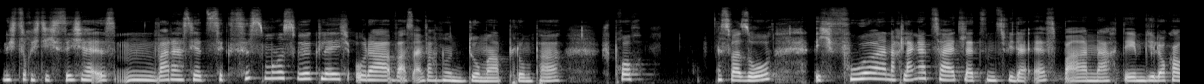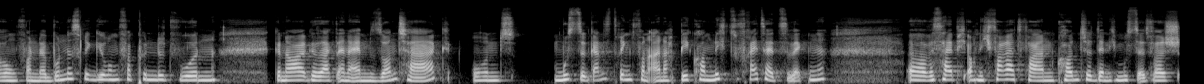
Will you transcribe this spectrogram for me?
nicht so richtig sicher ist, mh, hm, war das jetzt Sexismus wirklich oder war es einfach nur ein dummer, plumper Spruch? Es war so, ich fuhr nach langer Zeit letztens wieder S-Bahn, nachdem die Lockerungen von der Bundesregierung verkündet wurden. Genauer gesagt an einem Sonntag und musste ganz dringend von A nach B kommen, nicht zu Freizeitzwecken, äh, weshalb ich auch nicht Fahrrad fahren konnte, denn ich musste etwas,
